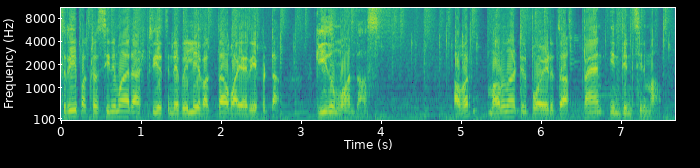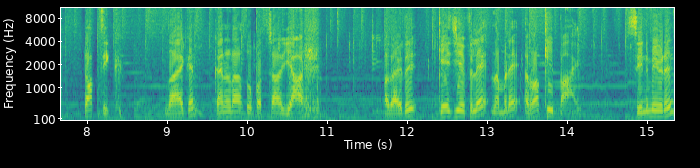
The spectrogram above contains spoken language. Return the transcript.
സ്ത്രീപക്ഷ സിനിമാ രാഷ്ട്രീയത്തിന്റെ വലിയ വക്താവായി അറിയപ്പെട്ട ഗീതു മോഹൻദാസ്. അവർ മറുനാട്ടിൽ പോയെടുത്ത പാൻ ഇന്ത്യൻ സിനിമ ടോക്സിക്. നായകൻ കന്നഡ സൂപ്പർ സ്റ്റാർ യാഷ്. അതായത് കെ ജി എഫിലെ നമ്മുടെ റോക്കി ബായ്. സിനിമയുടെ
